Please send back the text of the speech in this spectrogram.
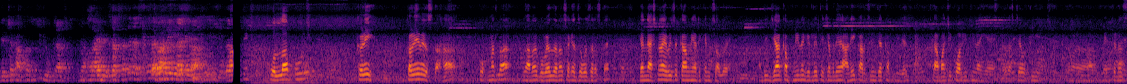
ह्यांच्या कामकाजाची घेऊन कोल्हापूर कळे तळेरे रस्ता. हा कोकणातला जाणार गोव्याला जाणार सगळ्यात जवळचा रस्ता आहे. या नॅशनल हायवेचं काम या ठिकाणी चालू आहे. आणि ते ज्या कंपनीनं घेतले त्याच्यामध्ये अनेक अडचणी त्या कंपनीच्या आहेत. कामाची क्वालिटी नाही आहे. रस्त्यावरती मेंटेनन्स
